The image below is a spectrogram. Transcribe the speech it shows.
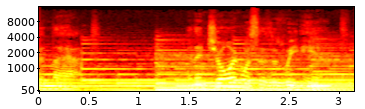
in that. And then join with us as we end.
